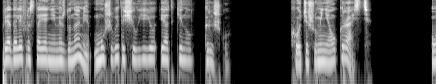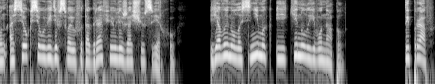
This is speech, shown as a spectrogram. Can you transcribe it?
Преодолев расстояние между нами, муж вытащил ее и откинул крышку. «Хочешь у меня украсть?» Он осекся, увидев свою фотографию, лежащую сверху. Я вынула снимок и кинула его на пол. «Ты прав,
